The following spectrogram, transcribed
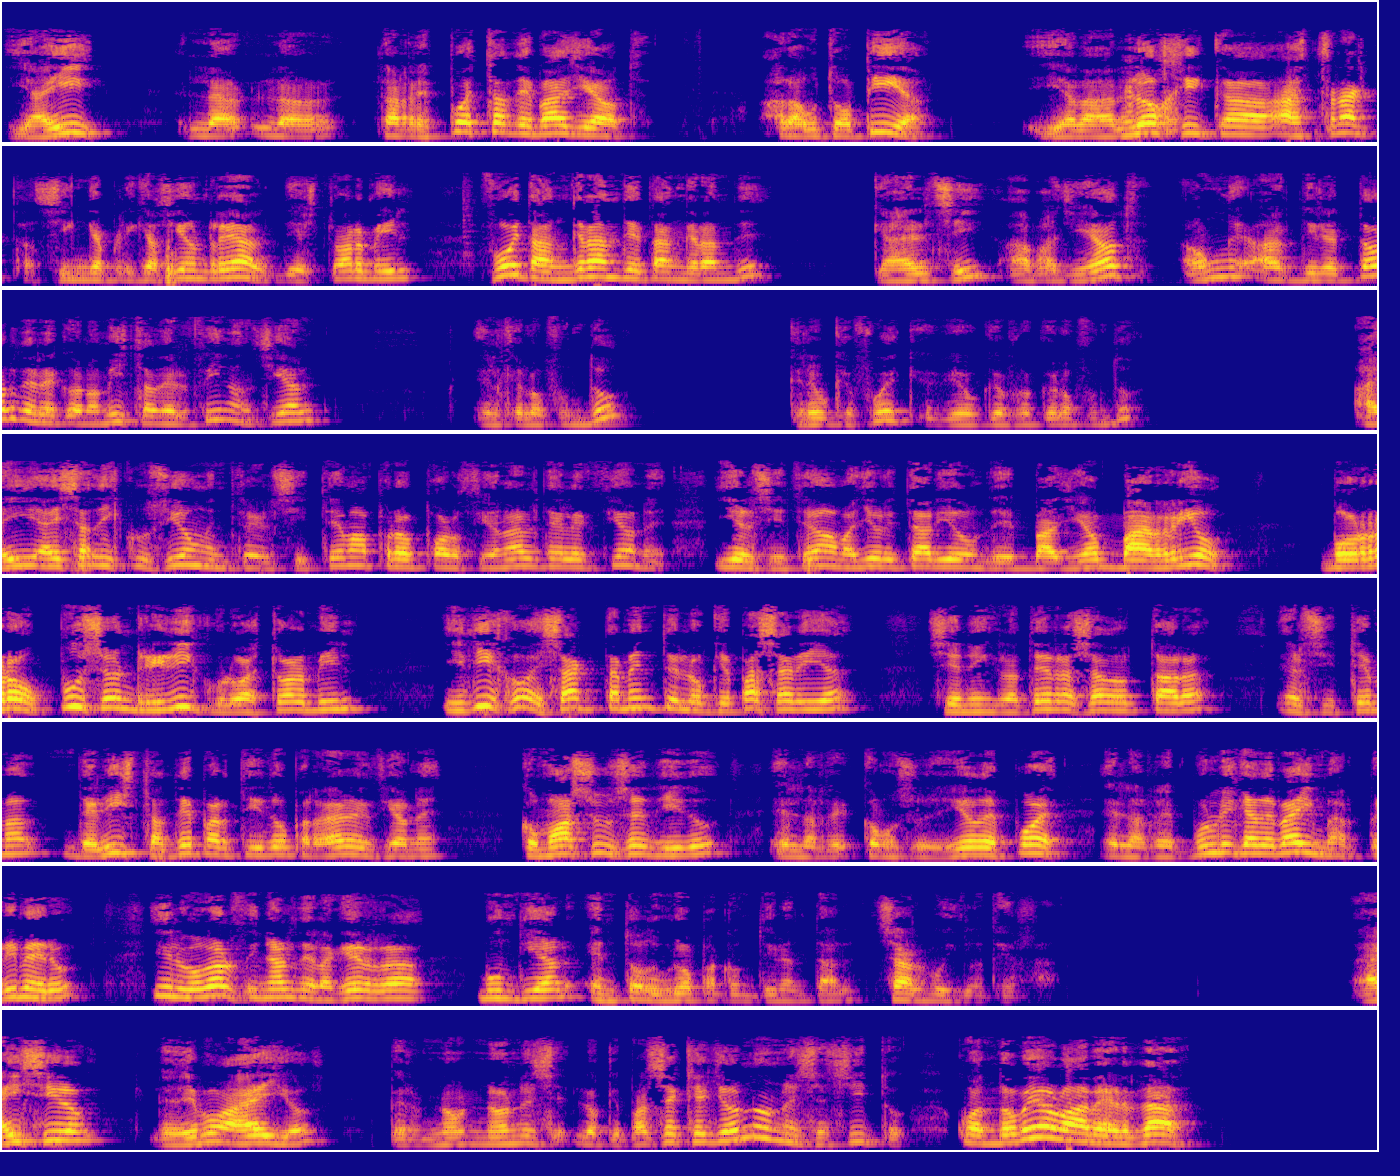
Y ahí la, la, la respuesta de Bayot a la utopía y a la lógica abstracta sin aplicación real de Stuart Mill fue tan grande, tan grande, que a él sí, a Bayot, a un, al director del economista del financial, el que lo fundó, creo que fue, creo que fue el que lo fundó, ahí a esa discusión entre el sistema proporcional de elecciones y el sistema mayoritario donde Vallejo barrió, borró, puso en ridículo a Stuart Mill y dijo exactamente lo que pasaría si en Inglaterra se adoptara el sistema de listas de partido para las elecciones, como ha sucedido, en la, como sucedió después en la República de Weimar primero y luego al final de la guerra mundial en toda Europa continental, salvo Inglaterra. Ahí sí lo, le debo a ellos pero no, no lo que pasa es que yo no necesito, cuando veo la verdad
